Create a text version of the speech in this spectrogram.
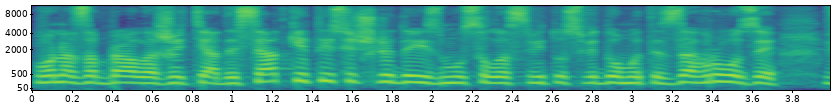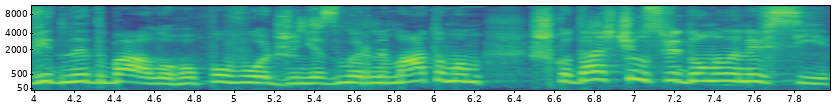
вона забрала життя десятки тисяч людей, змусила світ усвідомити загрози від недбалого поводження з мирним атомом. Шкода, що усвідомили не всі.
